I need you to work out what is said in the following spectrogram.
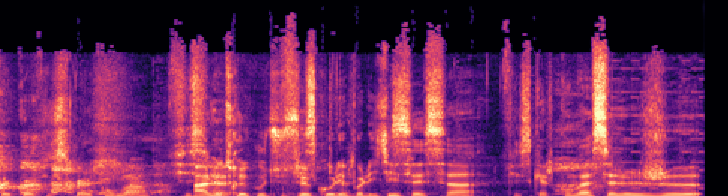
C'est quoi Fiscal Combat Ah, le truc où tu secoues Fiscal- les politiques C'est ça. Fiscal Combat, c'est le jeu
